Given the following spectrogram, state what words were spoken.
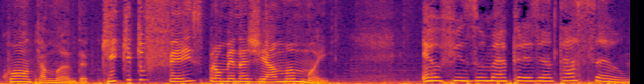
Conta, Amanda. O que que tu fez pra homenagear a mamãe? Eu fiz uma apresentação.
